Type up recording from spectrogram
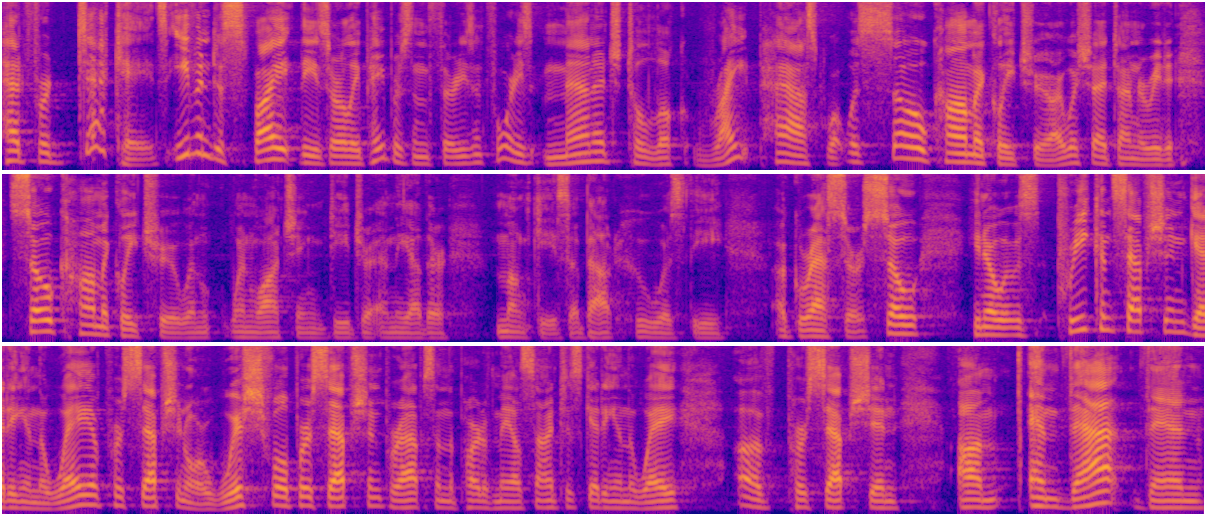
had for decades, even despite these early papers in the 30s and 40s, managed to look right past what was so comically true. I wish I had time to read it. So comically true when, when watching Deidre and the other monkeys about who was the aggressor. So, you know, it was preconception getting in the way of perception, or wishful perception, perhaps on the part of male scientists, getting in the way of perception. Um, and that then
